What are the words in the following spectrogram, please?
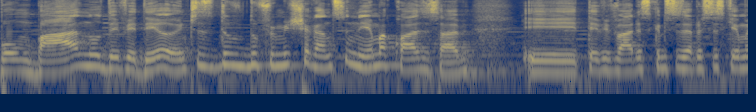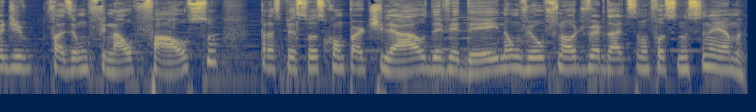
bombar no DVD antes do, do filme chegar no cinema, quase, sabe? E teve vários que eles fizeram esse esquema de fazer um final falso para as pessoas compartilhar o DVD e não ver o final de verdade se não fosse no cinema.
